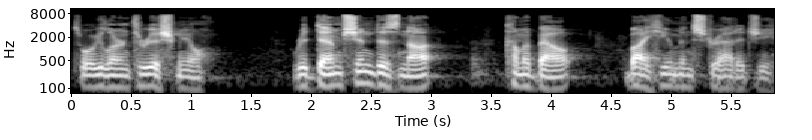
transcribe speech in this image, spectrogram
That's what we learned through Ishmael. Redemption does not come about by human strategy.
